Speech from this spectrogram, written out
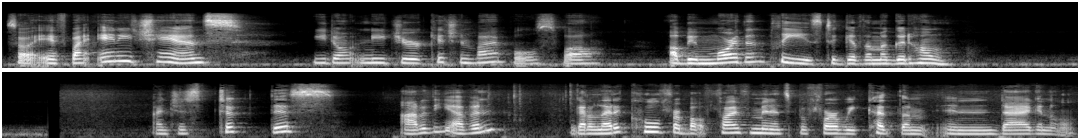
So if by any chance you don't need your kitchen Bibles, well, I'll be more than pleased to give them a good home. I just took this out of the oven. Gotta let it cool for about five minutes before we cut them in diagonal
